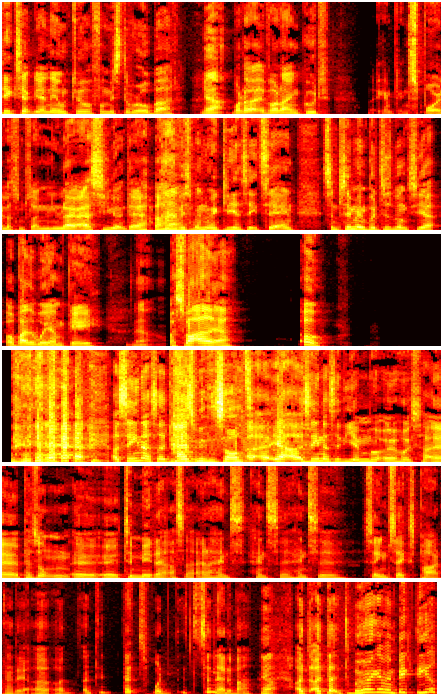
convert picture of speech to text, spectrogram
det eksempel, jeg nævnte, det var for Mr. Robot. Ja. Hvor der, hvor der er en gut, jeg ved ikke om det er en spoiler som sådan, men nu lader jeg sige, hvem det er, bare Ja. hvis man nu ikke lige har set serien, som simpelthen på et tidspunkt siger, oh by the way, I'm gay. Ja. Og svaret er, oh. og senere så er de Pass hjemme, me the salt. Og, ja, og senere så er de hjemme øh, hos øh, personen øh, øh, til middag, og så er der hans, hans, øh, hans øh, same-sex partner der, og, og, og det, that's what, that's, sådan er det bare. Ja. Og, og der, det behøver ikke at være en big deal,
